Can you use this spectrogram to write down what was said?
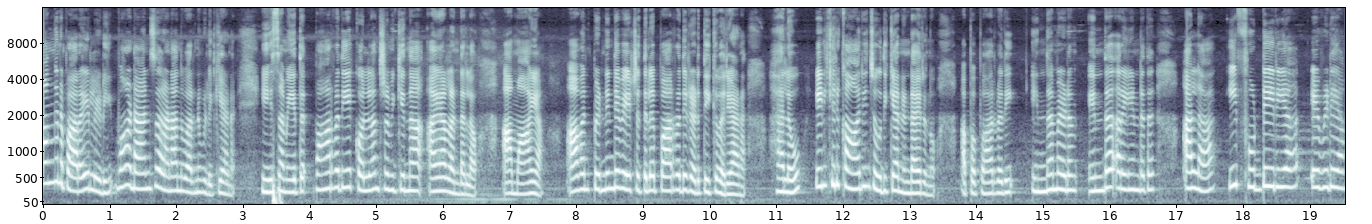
അങ്ങനെ പറയില്ലടി. വാ ഡാൻസ് കാണാമെന്ന് പറഞ്ഞ് വിളിക്കുകയാണ്. ഈ സമയത്ത് പാർവതിയെ കൊല്ലാൻ ശ്രമിക്കുന്ന അയാളുണ്ടല്ലോ ആ മായ. അവൻ പെണ്ണിന്റെ വേഷത്തിൽ പാർവതിയുടെ അടുത്തേക്ക് വരികയാണ്. ഹലോ എനിക്കൊരു കാര്യം ചോദിക്കാനുണ്ടായിരുന്നു. അപ്പോൾ പാർവതി എന്താ മാഡം എന്താ അറിയേണ്ടത്? അല്ല ഈ ഫുഡ് ഏരിയ എവിടെയാ?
